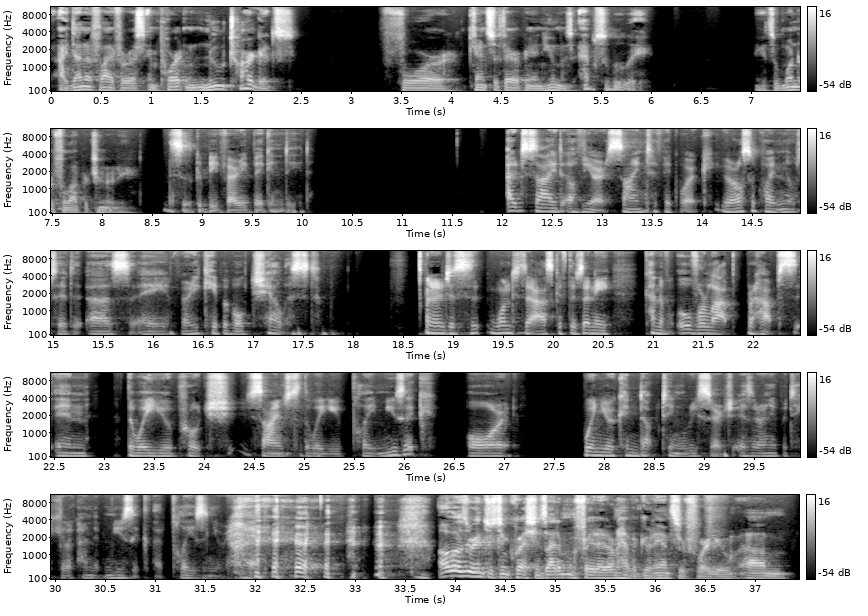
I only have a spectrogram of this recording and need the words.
identify for us important new targets for cancer therapy in humans? Absolutely. It's a wonderful opportunity. This could be very big indeed outside of your scientific work, you're also quite noted as a very capable cellist. And I just wanted to ask if there's any kind of overlap, perhaps, in the way you approach science to the way you play music, or when you're conducting research, is there any particular kind of music that plays in your head? All those are interesting questions. I'm afraid I don't have a good answer for you. Um,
